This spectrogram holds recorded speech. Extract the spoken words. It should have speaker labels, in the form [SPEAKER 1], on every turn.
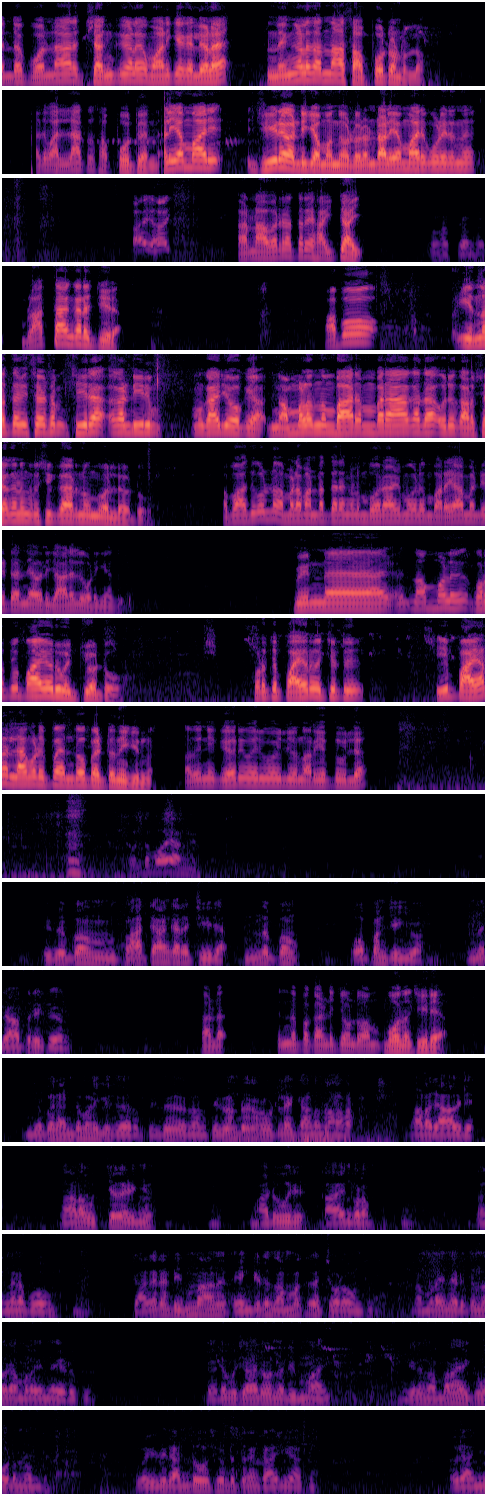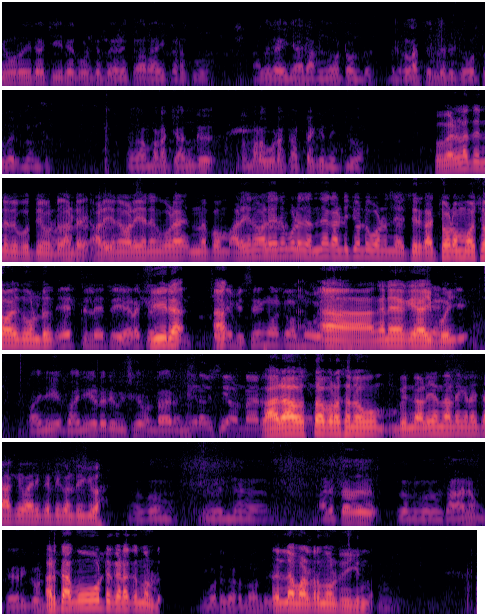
[SPEAKER 1] എന്റെ പൊന്നാര ചങ്കുകളെ മാണിക്ക കല്ലുകളെ നിങ്ങൾ തന്ന ആ സപ്പോർട്ട് ഉണ്ടല്ലോ. അത് വല്ലാത്ത സപ്പോർട്ട് തന്നെ. അളിയന്മാർ ചീര കണ്ടിക്കാൻ വന്നുള്ളൂ രണ്ടളിയന്മാരും കൂടി ഇരുന്ന്. കാരണം അവരുടെ അത്രയും ഹൈറ്റായി ബ്ലാത്താങ്കര ചീര. അപ്പോൾ ഇന്നത്തെ വിശേഷം ചീര കണ്ടീരും കാര്യമൊക്കെയാണ് നമ്മളൊന്നും പരമ്പരാഗത ഒരു കർഷകനും കൃഷിക്കാരനും ഒന്നും അല്ല കേട്ടോ. അപ്പോൾ അതുകൊണ്ട് നമ്മുടെ മണ്ടത്തരങ്ങളും പോരായ്മകളും പറയാൻ വേണ്ടിയിട്ട് തന്നെ അവർ ചാനൽ തുടങ്ങിയത്. പിന്നെ നമ്മൾ കുറച്ച് പയർ വെച്ചു കേട്ടോ. കുറച്ച് പയർ വെച്ചിട്ട് ഈ പയറെല്ലാം കൂടെ ഇപ്പോൾ എന്തോ പെട്ട് നിൽക്കുന്നു അതിനി കയറി വരുമോ ഇല്ലയോ എന്ന് അറിയത്തുമില്ല.
[SPEAKER 2] ഇതിപ്പം ഫ്ലാറ്റാങ്കര ചീര. ഇന്നിപ്പം ഓപ്പൺ ചെയ്യുക ഇന്ന് രാത്രി കയറും
[SPEAKER 1] ഇന്നിപ്പോൾ കണ്ടിച്ചുകൊണ്ട് പോകാൻ പോകുന്ന ചീരയാണ്
[SPEAKER 2] ഇന്നിപ്പോൾ രണ്ട് മണിക്ക് കയറും ഇത് തിരുവനന്തപുരം റൂട്ടിലേക്കാണ് നാളെ നാളെ രാവിലെ. നാളെ ഉച്ച കഴിഞ്ഞ് അടൂര് കായംകുളം അങ്ങനെ പോകും. ശകരം ഡിമ്മാണ്. എങ്കിലും നമുക്ക് കച്ചവടമുണ്ട്. നമ്മളെ നിന്ന് എടുക്കുന്നവർ നമ്മളെ നിന്ന് എടുക്കും. ചിലവ് ശാലമൊന്ന് ഡിമ്മായി. എങ്കിലും നമ്മളെ കൈക്ക് ഓടുന്നുണ്ട്. അപ്പോൾ ഇത് രണ്ട് ദിവസം കൊണ്ട് ഇത്രയും കാര്യമാക്കും. ഒരു അഞ്ഞൂറ് കിലോ ചീരയെ കൊണ്ട് ഇപ്പോൾ എടുക്കാറായി കിടക്കുക അത് കഴിഞ്ഞാൽ അങ്ങോട്ടുണ്ട്. വെള്ളത്തിന്റെ ഒരു ചോട്ട് വരുന്നുണ്ട്. നമ്മുടെ ചങ്ക് നമ്മുടെ കൂടെ കട്ടയ്ക്ക് നിൽക്കുക
[SPEAKER 1] ഇപ്പോൾ വെള്ളത്തിന്റെ ഒരു ബുദ്ധിമുട്ട്. കണ്ട്? അളിയനും അളിയനും കൂടെ ഇന്നിപ്പം അളിയനും അളിയനും കൂടെ തന്നെ കണ്ടിച്ചോണ്ട് പോകണം ഇത്തിരി കച്ചവടം മോശമായതുകൊണ്ട് ആ അങ്ങനെയൊക്കെ ആയിപ്പോയി.
[SPEAKER 2] പനി പനിയുടെ ഒരു വിഷയം ഉണ്ടായിരുന്നു.
[SPEAKER 3] പനിയുടെ വിഷയം ഉണ്ടായിരുന്നു.
[SPEAKER 1] കാലാവസ്ഥ പ്രശ്നവും പിന്നെ അളിയൻ നാളെ ഇങ്ങനെ ചാക്കി വാരി കെട്ടിക്കൊണ്ടിരിക്കുക
[SPEAKER 2] അപ്പം പിന്നെ അടുത്തത് സാധനം കയറിക്കൊണ്ട്
[SPEAKER 1] അടുത്ത് അങ്ങോട്ട് കിടക്കുന്നുണ്ട്. എല്ലാം വളർന്നുകൊണ്ടിരിക്കുന്നു.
